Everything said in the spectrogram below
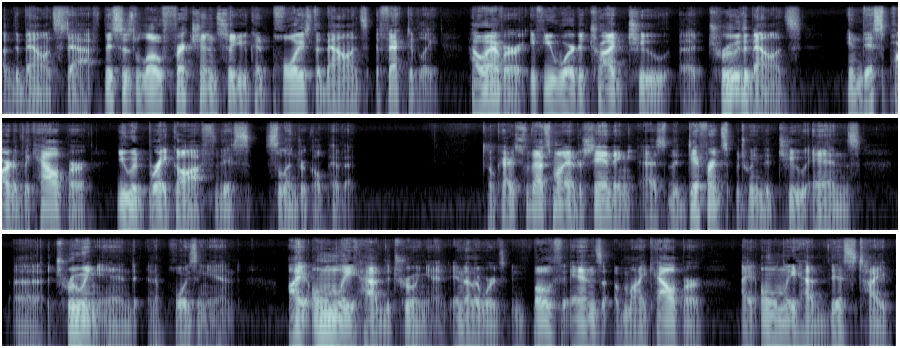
of the balance staff. This is low friction so you can poise the balance effectively. However, if you were to try to uh, true the balance in this part of the caliper, you would break off this cylindrical pivot. Okay, so that's my understanding as the difference between the two ends, uh, a truing end and a poising end. I only have the truing end. In other words, in both ends of my caliper, I only have this type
